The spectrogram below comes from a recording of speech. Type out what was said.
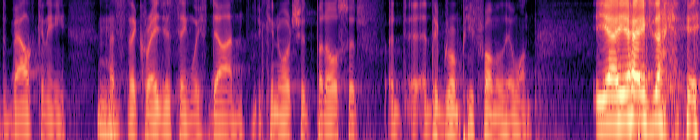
the balcony. Hmm. That's the craziest thing we've done. you can watch it, but also at, at, at the Grumpy Family One. Yeah, yeah, exactly.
